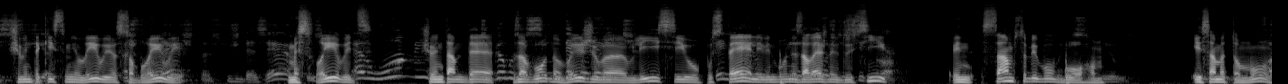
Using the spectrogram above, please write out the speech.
що він такий сміливий, особливий, мисливець, що він там, де завгодно виживе, в лісі, у пустелі, він був незалежний від усіх. Він сам собі був Богом. І саме тому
